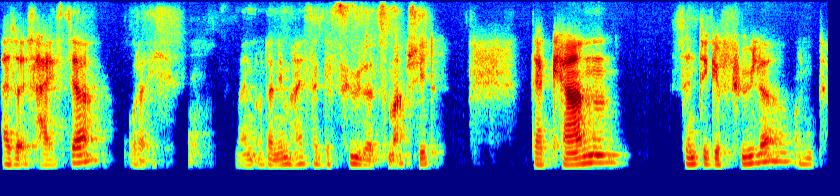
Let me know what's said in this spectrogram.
Also es heißt ja, oder ich, mein Unternehmen heißt ja Gefühle zum Abschied. Der Kern sind die Gefühle und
